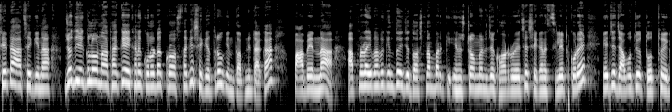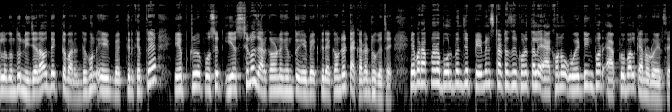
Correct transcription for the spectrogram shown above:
সেটা আছে কিনা। যদি এগুলো না থাকে, এখানে কোনোটা ক্রস থাকে, সেক্ষেত্রেও কিন্তু আপনি টাকা পাবেন না। আপনারা এইভাবে কিন্তু এই যে দশ নম্বর ইনস্টলমেন্ট যে ঘর রয়েছে, সেখানে সিলেক্ট করে এই যে যাবতীয় তথ্য, এগুলো কিন্তু নিজেরাও দেখতে পারেন। দেখুন এই ব্যক্তির ক্ষেত্রে F two A proceed yes ছিল, যার কারণে কিন্তু এই ব্যক্তির অ্যাকাউন্টে টাকাটা ঢুকেছে। এবার আপনারা বলবেন যে পেমেন্ট স্ট্যাটাসের ঘরে তাহলে এখনও ওয়েটিং ফর অ্যাপ্রুভাল কেন রয়েছে?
